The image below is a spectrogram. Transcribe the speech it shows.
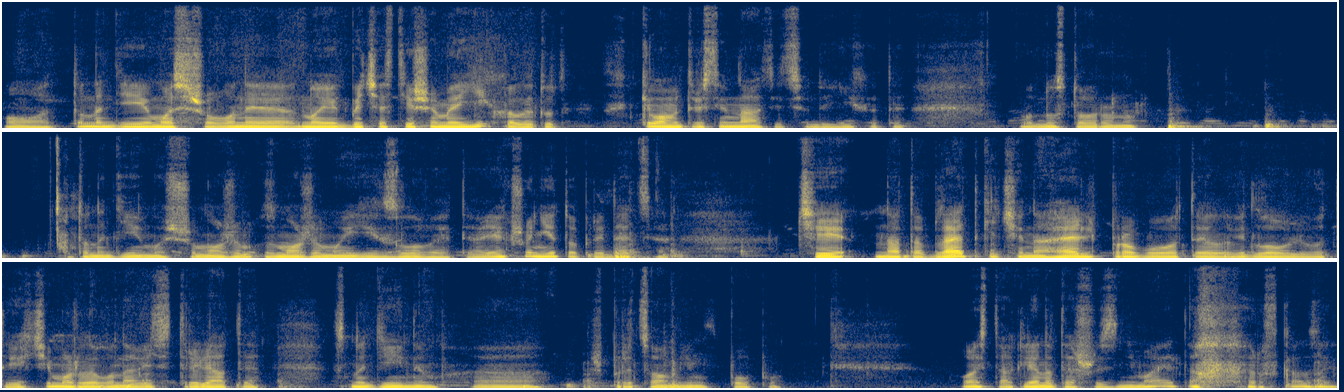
От, то надіємось, що вони, ну, якби частіше ми їхали, тут кілометрів 17 сюди їхати в одну сторону. То надіємось, що можем, зможемо їх зловити. А якщо ні, то прийдеться чи на таблетки, чи на гель пробувати відловлювати їх, чи можливо навіть стріляти снодійним е, шприцом їм в попу. Ось так, Лена теж щось знімає там, розказує.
